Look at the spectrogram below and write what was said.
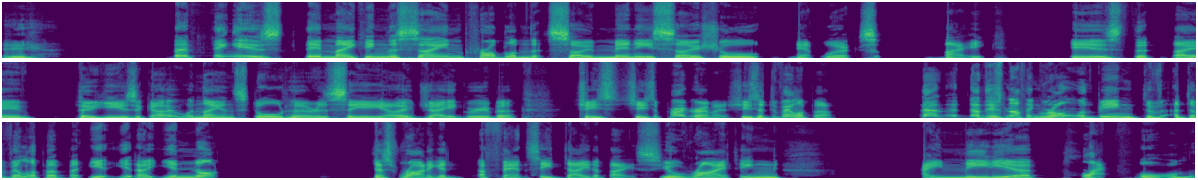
the thing is they're making the same problem that so many social networks make is that they two years ago when they installed her as ceo jay gruber she's she's a programmer she's a developer now, now there's nothing wrong with being de- a developer but you, you know you're not just writing a, a fancy database. You're writing a media platform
